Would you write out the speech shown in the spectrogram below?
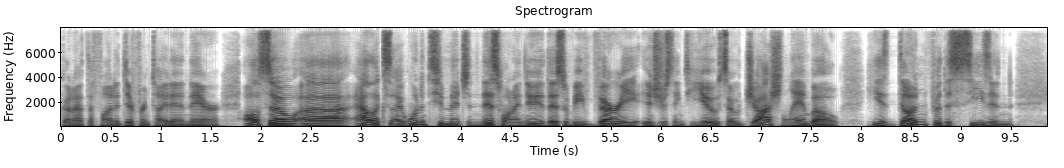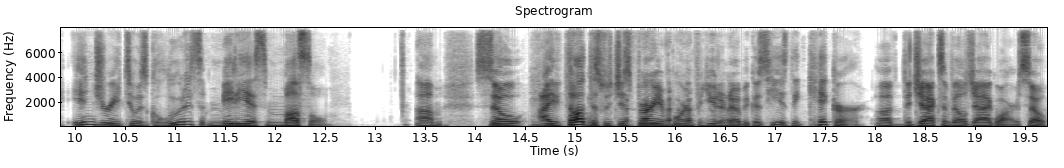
going to have to find a different tight end there. Also, uh, Alex, I wanted to mention this one. I knew this would be very interesting to you. So, Josh Lambo, he is done for the season. Injury to his gluteus medius muscle. Um, so I thought this was just very important for you to know because he is the kicker of the Jacksonville Jaguars. So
